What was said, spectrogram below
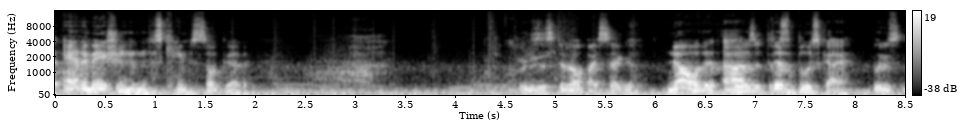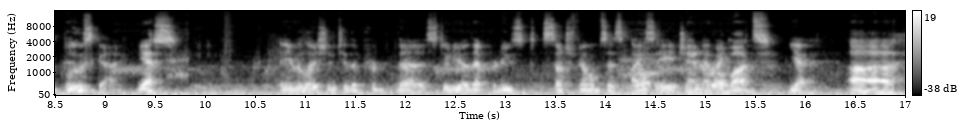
the animation in this game is so good. Was this developed by Sega? No, th- uh, this is? Blue Sky. Blue, Blue Sky. Yes. Any relation to the the studio that produced such films as Ice Age and Epic? robots. Yeah. Uh,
